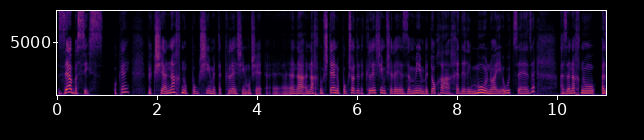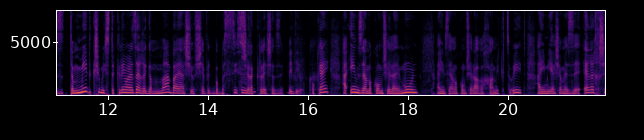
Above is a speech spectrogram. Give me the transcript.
זה הבסיס. אוקיי? וכשאנחנו פוגשים את הקלאשים, או שאנחנו שתינו פוגשות את הקלאשים של היזמים בתוך החדר אימון או הייעוץ הזה, אז אנחנו, אז תמיד כשמסתכלים על זה, רגע, מה הבעיה שיושבת בבסיס של הקלאש הזה? בדיוק. אוקיי? האם זה המקום של האמון? האם זה המקום של הערכה המקצועית? האם יש שם איזה ערך ש,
